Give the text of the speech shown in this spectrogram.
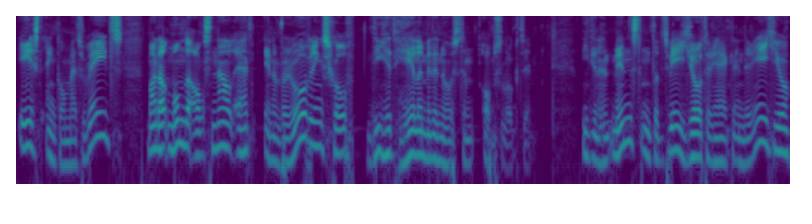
Eerst enkel met raids, maar dat mondde al snel uit in een veroveringsgolf die het hele Midden-Oosten opslokte. Niet in het minst omdat de twee grote rijken in de regio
